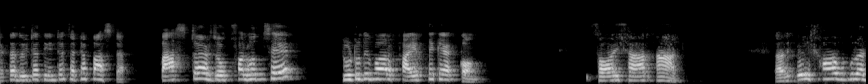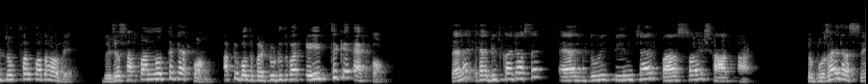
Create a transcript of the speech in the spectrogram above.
একটা, দুইটা, তিনটা, চারটা, পাঁচটা। পাঁচটার যোগফল হচ্ছে two to the power five থেকে এক কম। ছয়, সাত, আট। তাহলে এই সবগুলোর যোগফল কত হবে? দুইশো ছাপ্পান্ন থেকে এক কম। আপনি বলতে পারেন two to the power eight থেকে এক কম। তাই না এখানে বিট কয়টা আছে? এক, দুই, তিন, চার, পাঁচ, ছয়, সাত, আট। তো বোঝাই যাচ্ছে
